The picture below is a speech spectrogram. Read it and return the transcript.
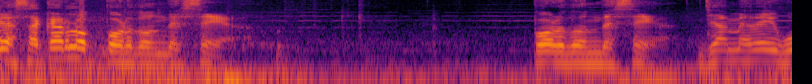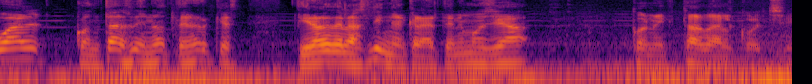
Voy a sacarlo por donde sea. por donde sea. Ya me da igual con tal de no tener que tirar de las líneas, que la tenemos ya conectada al coche.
